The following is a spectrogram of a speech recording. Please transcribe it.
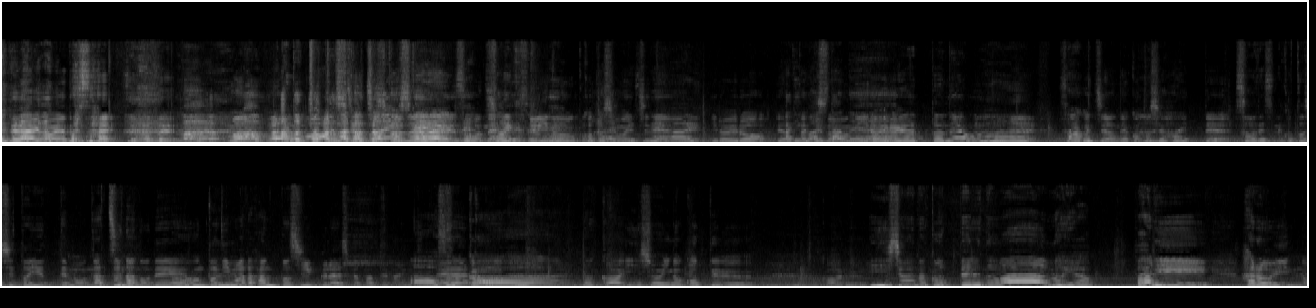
いてないごめんなさい。すいません。まあまあまああとちょっとしかないあとちょっとしかないしそうねそうですよね。今年も一年、はい。い、ろいろやったけどいろいろやったね本当に、はい。沢口はね今年入って、そうですね。今年と言っても夏なので、うん。本当にまだ半年くらいしか経ってないんですね。あーそっか。はなんか印象に残ってるとかある？い印象に残ってるのはまあやっぱりハロウィンの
